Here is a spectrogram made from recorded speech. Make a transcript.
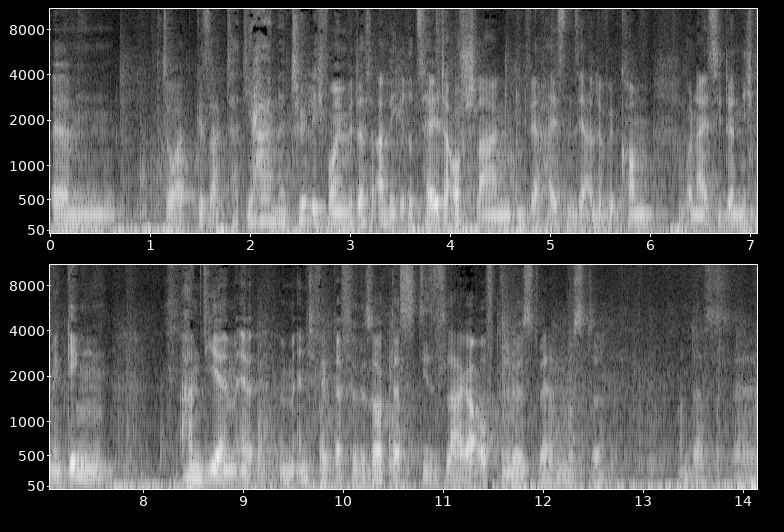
ähm, dort gesagt hat, ja, natürlich wollen wir, dass alle ihre Zelte aufschlagen und wir heißen sie alle willkommen. Und als sie dann nicht mehr gingen, haben die ja im, im Endeffekt dafür gesorgt, dass dieses Lager aufgelöst werden musste. Und das, äh,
